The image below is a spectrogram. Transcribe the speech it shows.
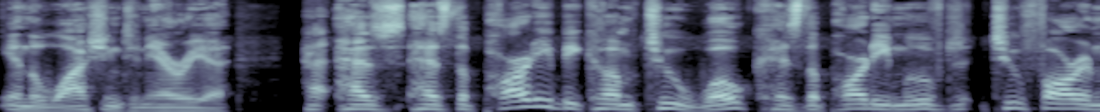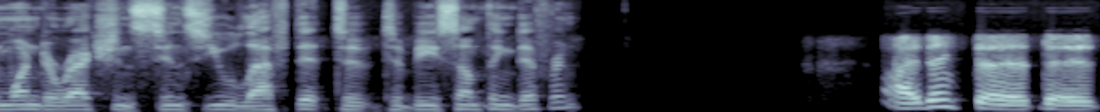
in the Washington area. has has the party become too woke? Has the party moved too far in one direction since you left it to to be something different? I think the the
